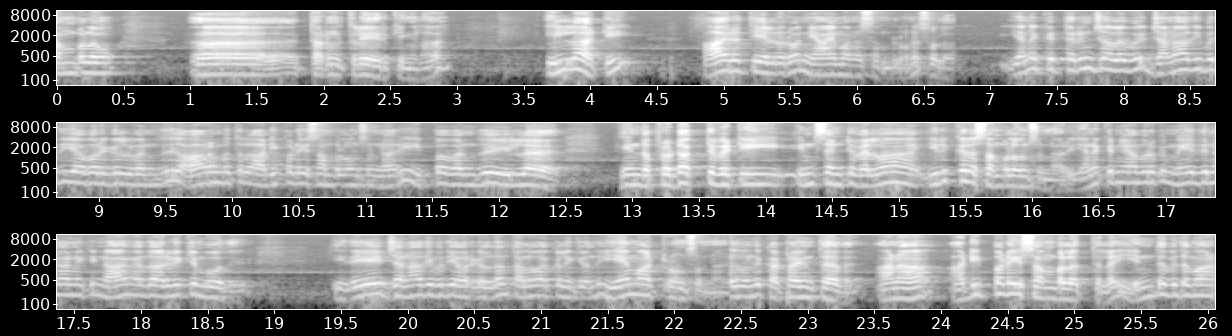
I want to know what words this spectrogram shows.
சம்பளம் தருணத்திலே இருக்கீங்களா? இல்லாட்டி ஆயிரத்தி எழுநூறுவா நியாயமான சம்பளம்னு சொல்லுவாங்க எனக்கு தெரிஞ்ச அளவு ஜனாதிபதி அவர்கள் வந்து ஆரம்பத்தில் அடிப்படை சம்பளம்னு சொன்னார் இப்போ வந்து இல்லை இந்த ப்ரொடக்டிவிட்டி இன்சென்டிவ் எல்லாம் இருக்கிற சம்பளம்னு சொன்னார். எனக்கு ஞாபகம் இருக்கு மே தினம் அன்னைக்கு நாங்கள் அதை அறிவிக்கும் போது இதே ஜனாதிபதி அவர்கள் தான் தலவாக்கலைக்கு வந்து ஏமாற்றம்னு சொன்னார். அது வந்து கட்டாயம் தேவை. ஆனால் அடிப்படை சம்பளத்தில் எந்த விதமான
